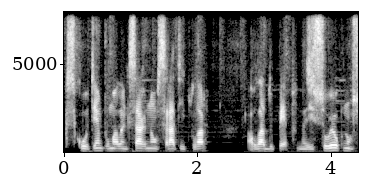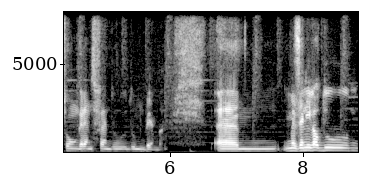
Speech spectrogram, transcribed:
que se com o tempo o Malang Sarr não será titular ao lado do Pep, mas isso sou eu que não sou um grande fã do, do Mbemba. Um, mas a nível do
